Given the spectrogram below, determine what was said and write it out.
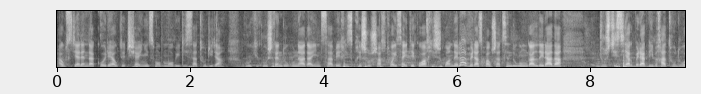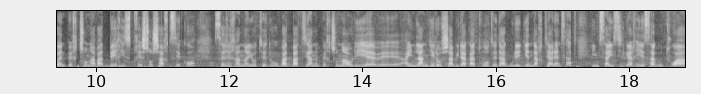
haustiaren uh, dako ere autetxi hainitz mobilizatu dira. Guk ikusten duguna da intza berriz preso sartua izaiteko ahiskoan dela, beraz pausatzen dugun galdera da justiziak berak libratu duen pertsona bat berriz preso sartzeko, zer egan nahi ote du, bat batzean pertsona hori eh, hain e, landierosa birakatu ote da gure jendartearen zat, intza izigarri ezagutua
